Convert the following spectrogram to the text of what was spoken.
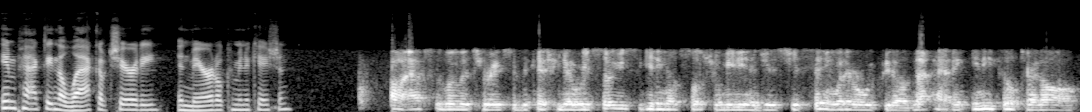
impacting the lack of charity in marital communication? Oh, absolutely, Teresa, because, you know, we're so used to getting on social media and just, just saying whatever we feel, not having any filter at all.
